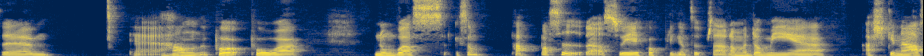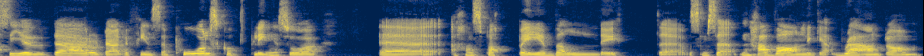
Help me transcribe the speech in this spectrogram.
det, eh, han på, på Noas liksom, pappas sida så är kopplingen typ så här, ja, men de är ashkenazi-judar och där det finns en polsk koppling så eh, hans pappa är väldigt, eh, vad ska man säga, den här vanliga random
